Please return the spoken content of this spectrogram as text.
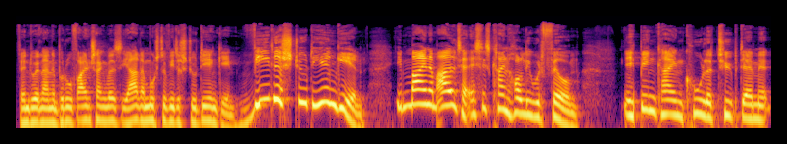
Wenn du in einen Beruf einsteigen willst, ja, dann musst du wieder studieren gehen. Wieder studieren gehen? In meinem Alter, es ist kein Hollywood-Film. Ich bin kein cooler Typ, der mit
